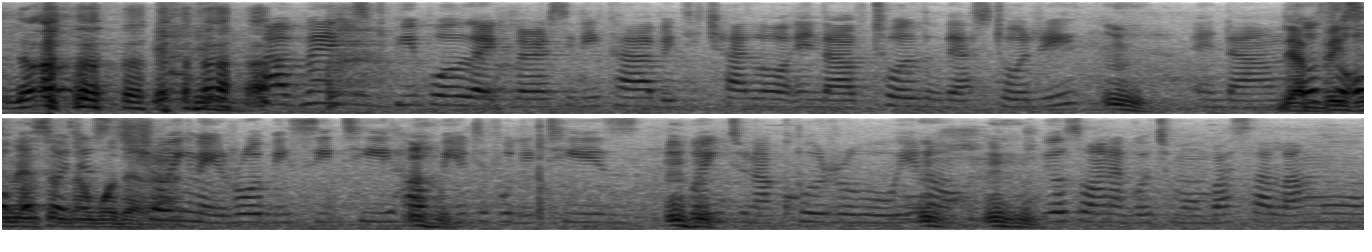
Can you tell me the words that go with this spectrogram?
I've met people like Vera Sidika, Betty Chalo, and I've told their story. Mm. And um, Their also, business also and just showing. Nairobi city, how mm -hmm. beautiful it is, mm -hmm. going to Nakuru, you know. Mm -hmm. We also want to go to Mombasa, Lamu,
